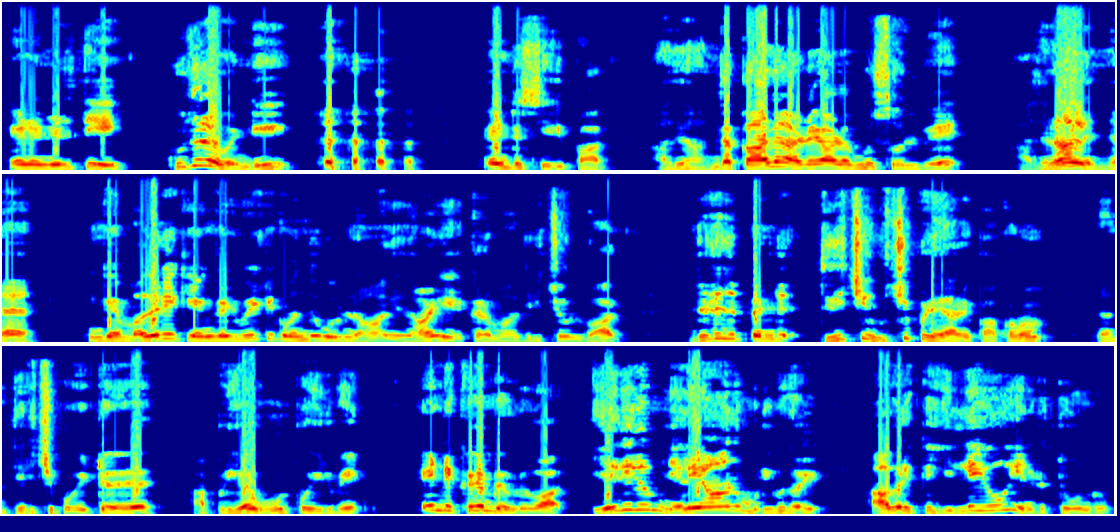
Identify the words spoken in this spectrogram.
என்னை நிறுத்தி குதிரை வண்டி என்று சிரிப்பார். அது அந்த கால அடையாளம்னு சொல்வே அதனால் என்ன? இங்க மதுரைக்கு எங்கள் வீட்டுக்கு வந்து ஒரு நாலு நாள் இருக்கிற மாதிரி சொல்வார். திடுதிப்பென்று திருச்சி உச்சி பிள்ளையாரை பார்க்கணும். நான் திருச்சி போயிட்டு அப்படியே ஊர் போயிடுவேன். என்று கிளம்பி விடுவார். எதிலும் நிலையான முடிவுகள் அவருக்கு இல்லையோ என்று தோன்றும்.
